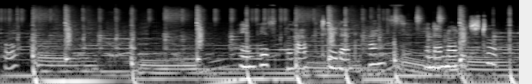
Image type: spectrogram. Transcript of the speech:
top. And this black tailored pants and an orange top.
